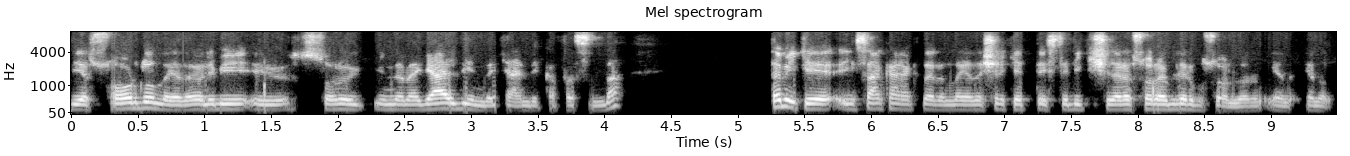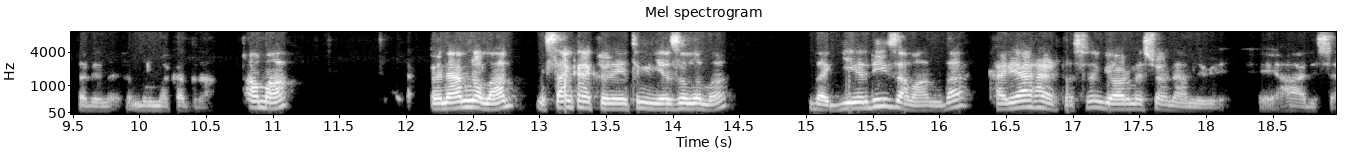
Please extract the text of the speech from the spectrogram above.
diye sorduğunda ya da öyle bir e, soru gündeme geldiğinde kendi kafasında tabii ki insan kaynaklarında ya da şirkette istediği kişilere sorabilir bu soruların yanıtlarını bulmak adına. Ama önemli olan insan kaynakları yönetim yazılımı da girdiği zaman da kariyer haritasını görmesi önemli bir e, hadise.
